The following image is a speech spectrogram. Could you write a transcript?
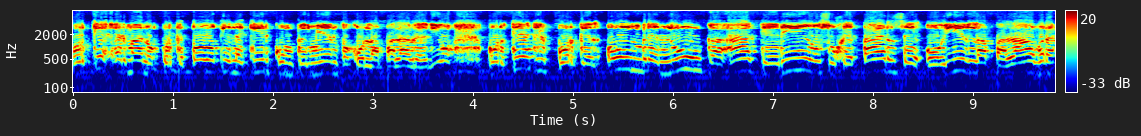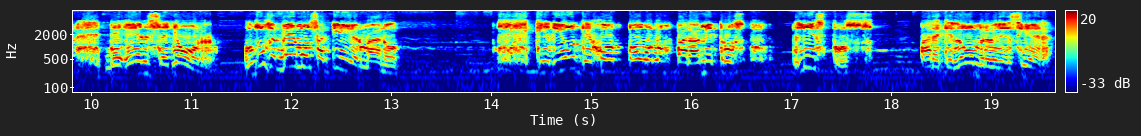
¿Por qué, hermanos? Porque todo tiene que ir cumplimiento con la palabra de Dios. ¿Por qué? Porque el hombre nunca ha querido sujetarse, oír la palabra del Señor. Entonces vemos aquí, hermanos, que Dios dejó todos los parámetros listos para que el hombre obedeciera.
